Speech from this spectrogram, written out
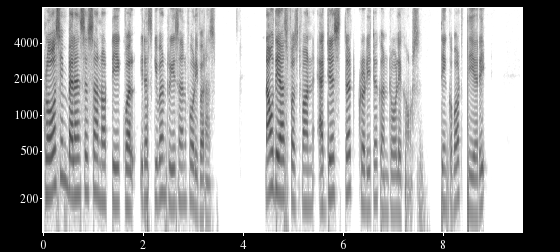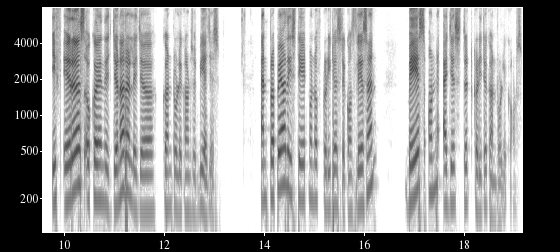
Closing balances are not equal. It has given reason for difference. Now they ask first one, adjusted creditor control accounts. Think about theory. If errors occur in the general ledger, control accounts should be adjusted. And prepare the statement of creditors reconciliation based on adjusted creditor control accounts.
